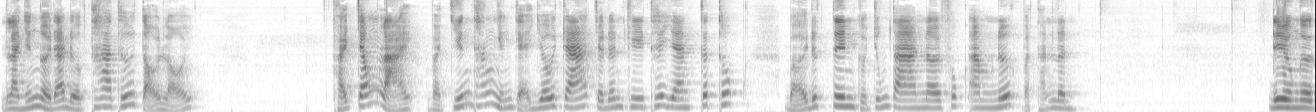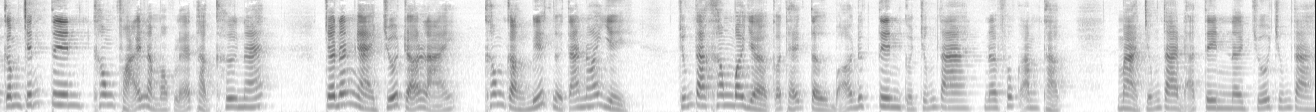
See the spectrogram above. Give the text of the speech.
là những người đã được tha thứ tội lỗi phải chống lại và chiến thắng những kẻ dối trá cho đến khi thế gian kết thúc bởi đức tin của chúng ta nơi phúc âm nước và thánh linh. Điều người công chính tin không phải là một lẽ thật hư nát. Cho đến ngày Chúa trở lại, không cần biết người ta nói gì, chúng ta không bao giờ có thể từ bỏ đức tin của chúng ta nơi phúc âm thật, mà chúng ta đã tin nơi Chúa chúng ta.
